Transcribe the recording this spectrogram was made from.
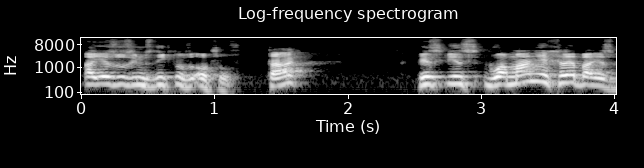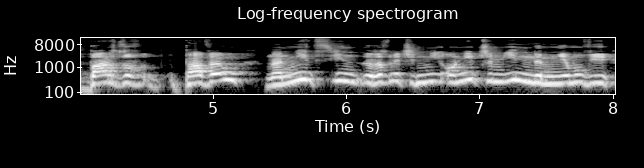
a Jezus im zniknął z oczów, tak? Więc, więc łamanie chleba jest bardzo. Paweł na nic innym, rozumiecie, o niczym innym nie mówi,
